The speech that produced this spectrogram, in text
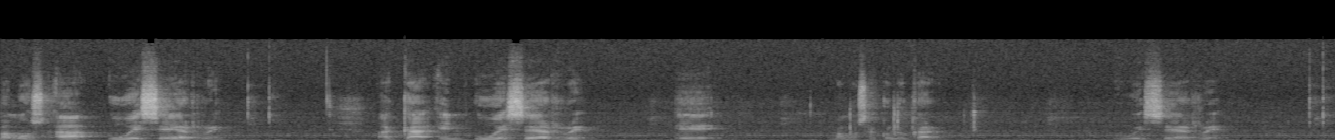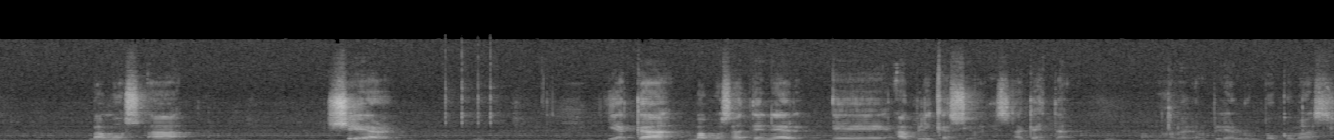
vamos a USR. Acá en USR eh, vamos a colocar USR, vamos a Share. Y acá vamos a tener eh, aplicaciones, acá está, vamos a ver, ampliarlo un poco más,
